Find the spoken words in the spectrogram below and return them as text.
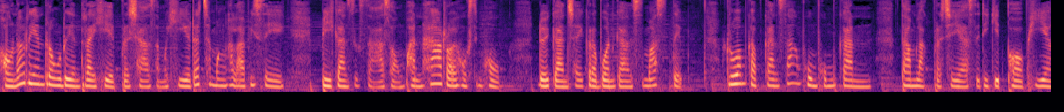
ของนักเรียนโรงเรียนไตรเขตประชาสามัคคีรัชมังคลาพิเศษปีการศึกษา 2566 โดยการใช้กระบวนการ Smart Step ร่วมกับการสร้างภูมิคุ้มกัน ตามหลักปรัชญาเศรษฐกิจพอเพียง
